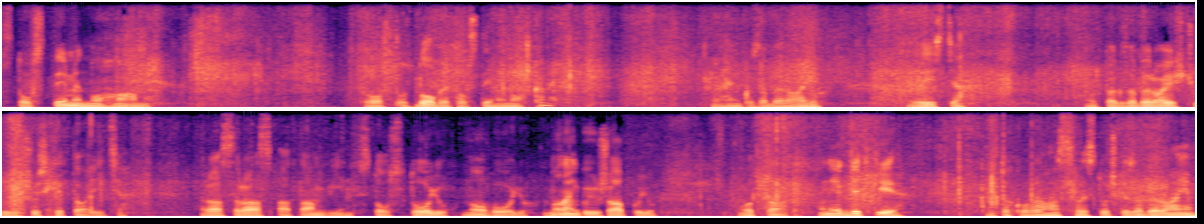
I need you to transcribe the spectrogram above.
з товстими ногами. Просто з добре товстими ножками. Легенько забираю листя. Отак забираєш, чую, щось хитається. Раз, раз, а там він. З товстою ногою, з маленькою шапкою. Отак. Вони як дядьки. Отако раз, листочки забираємо,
